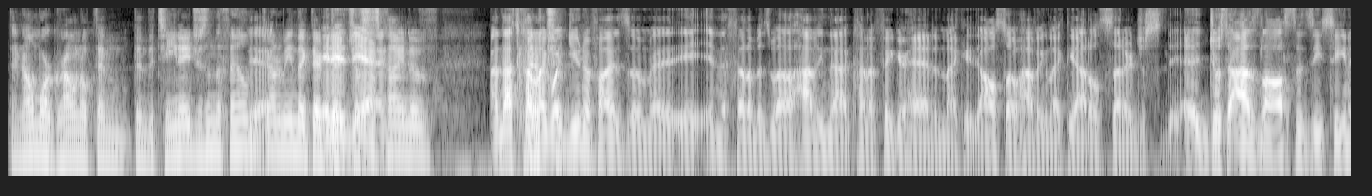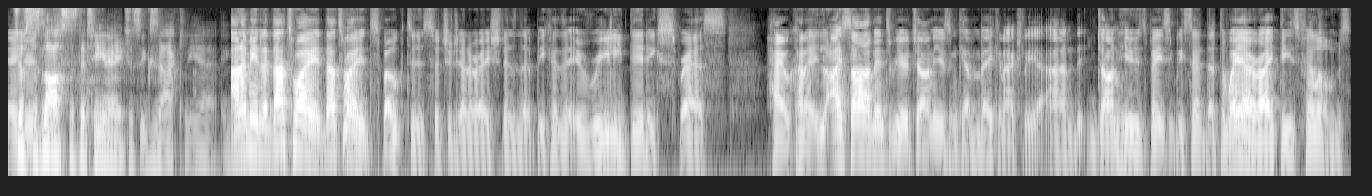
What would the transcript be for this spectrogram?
they're no more grown up than than the teenagers in the film. Do you know what I mean? Like they're, It they're is, just as kind of And that's kind of like what unifies them uh, in the film as well, having that kind of figurehead and like also having like the adults that are just uh, just as lost as these teenagers. just as lost as the teenagers exactly yeah And I mean that's why that's why it spoke to such a generation, isn't it? Because it really did express how kind of I saw an interview with John Hughes and Kevin Bacon actually, and John Hughes basically said that the way I write these films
